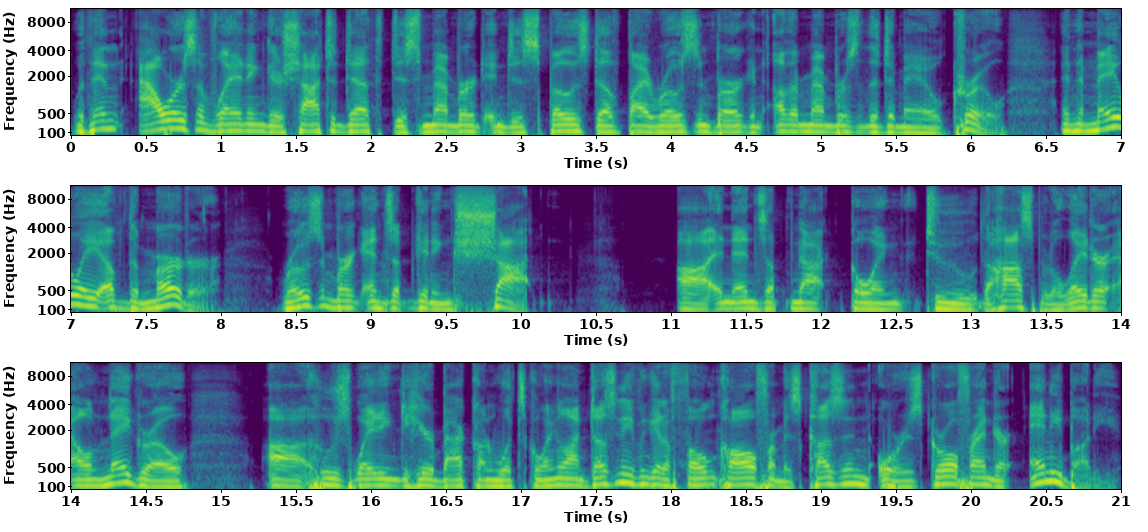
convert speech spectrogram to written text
Within hours of landing, they're shot to death, dismembered, and disposed of by Rosenberg and other members of the DeMeo crew. In the melee of the murder, Rosenberg ends up getting shot uh, and ends up not going to the hospital. Later, El Negro, uh, who's waiting to hear back on what's going on, doesn't even get a phone call from his cousin or his girlfriend or anybody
